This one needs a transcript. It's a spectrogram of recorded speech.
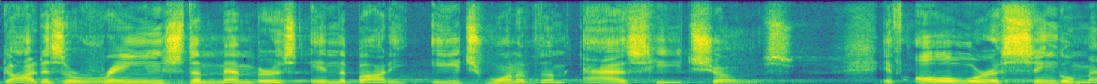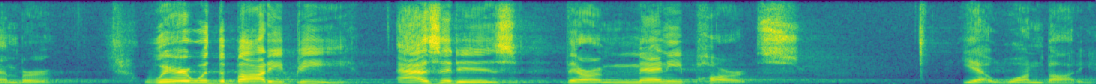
God has arranged the members in the body, each one of them as He chose. If all were a single member, where would the body be? As it is, there are many parts, yet one body.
